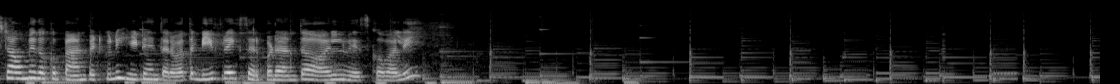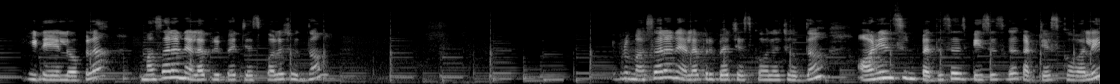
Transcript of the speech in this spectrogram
స్టవ్ మీద ఒక పాన్ పెట్టుకుని హీట్ అయిన తర్వాత డీప్ ఫ్రైకి సరిపడంత ఆయిల్ని వేసుకోవాలి. హీట్ అయ్యే లోపల మసాలాని ఎలా ప్రిపేర్ చేసుకోవాలో చూద్దాం. ఇప్పుడు మసాలాని ఎలా ప్రిపేర్ చేసుకోవాలో చూద్దాం. ఆనియన్స్ని పెద్ద సైజ్ పీసెస్గా కట్ చేసుకోవాలి.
